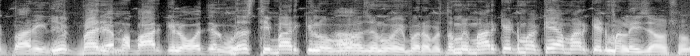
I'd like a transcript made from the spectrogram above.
એક ભારી એક ભારી. એમાં બાર કિલો વજન હોય. દસથી બાર કિલો વજન હોય બરાબર. તમે માર્કેટમાં કયા માર્કેટમાં લઈ જાઓ છો?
